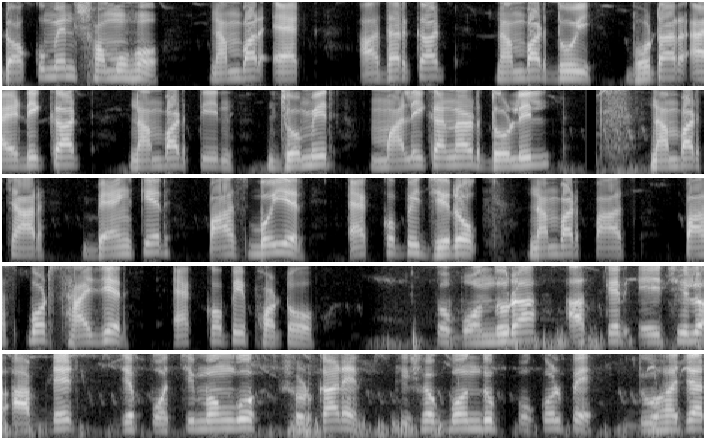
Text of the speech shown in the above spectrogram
ডকুমেন্ট সমূহ নাম্বার এক, আধার কার্ড। নাম্বার দুই, ভোটার আইডি কার্ড। নাম্বার তিন, জমির মালিকানার দলিল। নাম্বার চার, ব্যাংকের পাসবইয়ের এক কপি জেরক্স। নাম্বার পাঁচ, পাসপোর্ট সাইজের এক কপি ফটো। তো বন্ধুরা, আজকের এই ছিল আপডেট যে পশ্চিমবঙ্গ সরকারের কৃষক বন্ধু প্রকল্পে দু হাজার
